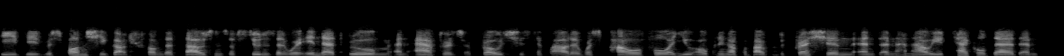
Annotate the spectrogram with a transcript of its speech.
the, the response she got from the thousands of students that were in that room and afterwards approached, she said, wow, that was powerful. And you opening up about depression and, and, and how you tackled that. And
